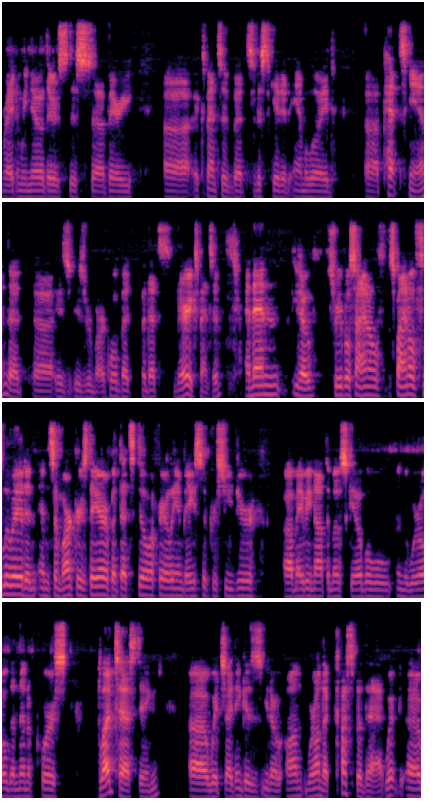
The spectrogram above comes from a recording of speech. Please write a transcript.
right? And we know there's this uh, very uh, expensive but sophisticated amyloid uh, PET scan that uh, is is remarkable, but but that's very expensive. And then you know cerebral spinal spinal fluid and, and some markers there, but that's still a fairly invasive procedure, uh, maybe not the most scalable in the world. And then of course blood testing, uh, which I think is, you know, on we're on the cusp of that. What, uh,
